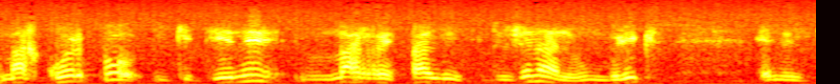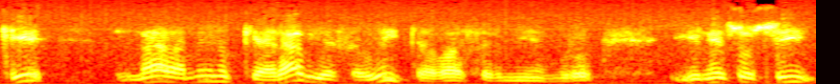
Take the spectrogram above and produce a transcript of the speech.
más cuerpo y que tiene más respaldo institucional, un BRICS en el que nada menos que Arabia Saudita va a ser miembro, y en eso sí,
